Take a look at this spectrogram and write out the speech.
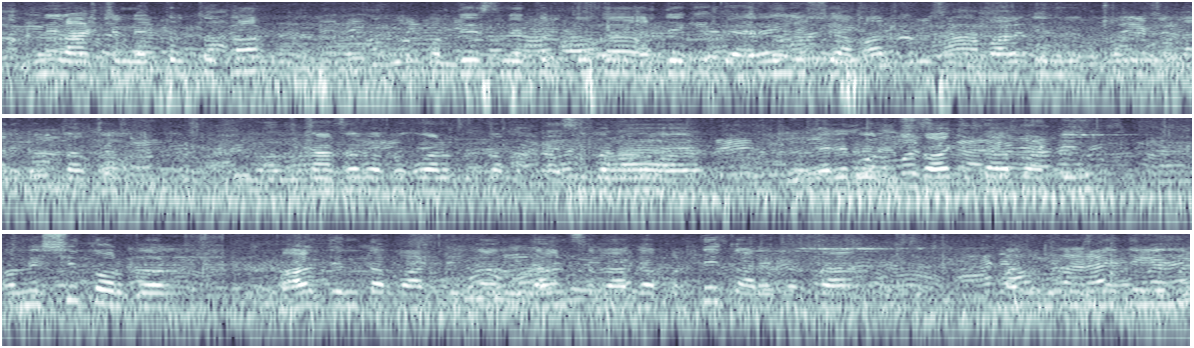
अपने राष्ट्रीय नेतृत्व का प्रदेश नेतृत्व का हृदय की गहराइयों से आभार पार्टी में छोटे से कार्यकर्ता को विधानसभा भगवानपुर का प्रत्याशी बनाया है। मेरे को विश्वास जताया पार्टी ने और निश्चित तौर पर भारतीय जनता पार्टी का विधानसभा का प्रत्येक कार्यकर्ता स्थिति में है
